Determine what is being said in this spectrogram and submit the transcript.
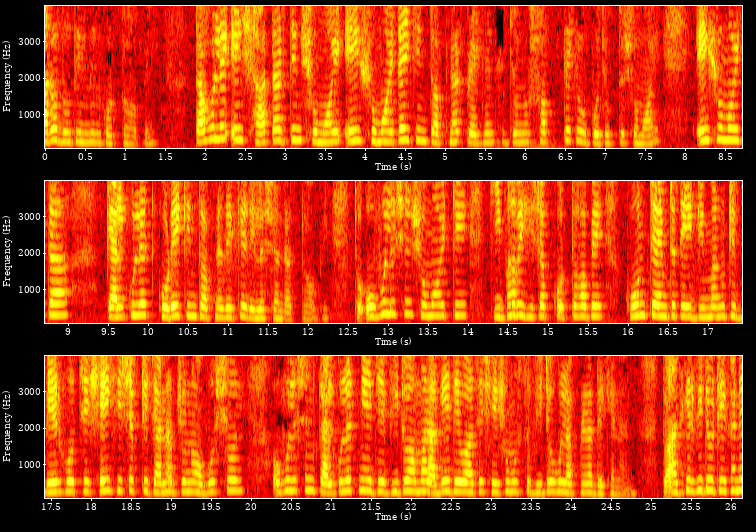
আরও দু তিন দিন করতে হবে। তাহলে এই সাত আট দিন সময়, এই সময়টাই কিন্তু আপনার প্রেগনেন্সির জন্য সব থেকে উপযুক্ত সময়। এই সময়টা ক্যালকুলেট করেই কিন্তু আপনাদেরকে রিলেশন রাখতে হবে। তো ওভুলেশন সময়টি কীভাবে হিসাব করতে হবে, কোন টাইমটাতে এই ডিম্বাণুটি বের হচ্ছে, সেই হিসাবটি জানার জন্য অবশ্যই ওভুলেশন ক্যালকুলেট নিয়ে যে ভিডিও আমার আগেই দেওয়া আছে, সেই সমস্ত ভিডিওগুলো আপনারা দেখে নেন। তো আজকের ভিডিওটি এখানে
